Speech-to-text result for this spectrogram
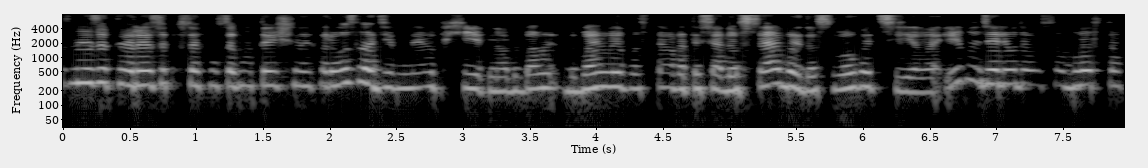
знизити ризик психосоматичних розладів, необхідно дбайливо ставитися до себе і до свого тіла. Іноді люди особисто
